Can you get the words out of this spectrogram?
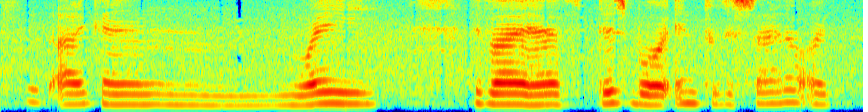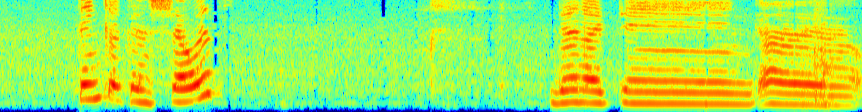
so that I can weigh if I have this boy into the saddle I think I can sell it then I think uh,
